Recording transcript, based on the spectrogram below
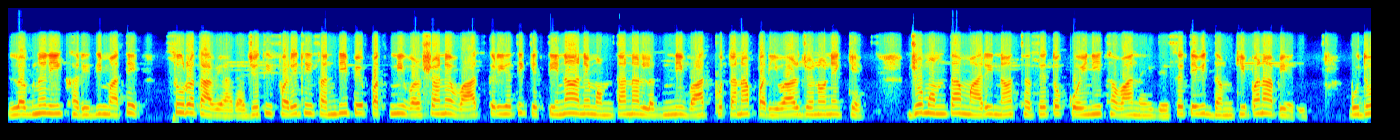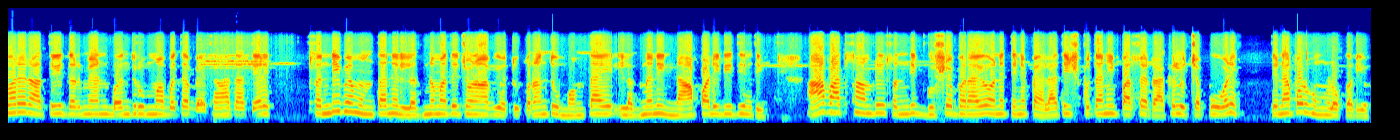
લગ્નની ખરીદી માટે સુરત આવ્યા હતા. જેથી ફરીથી સંદીપે પત્ની વર્ષાને વાત કરી હતી કે તેના અને મમતાના લગ્નની વાત પોતાના પરિવારજનોને કે જો મમતા મારી ન થશે તો કોઈની થવા નહીં દેશે તેવી ધમકી પણ આપી હતી. બુધવારે રાત્રિ દરમિયાન બંધ રૂમમાં બધા બેઠા હતા ત્યારે સંદીપે મમતાને લગ્ન માટે જણાવ્યું હતું, પરંતુ મમતાએ લગ્નની ના પાડી દીધી હતી. આ વાત સાંભળી સંદીપ ગુસ્સે ભરાયો અને તેને પહેલાથી જ પોતાની પાસે રાખેલું ચપ્પુ વડે તેના પર હુમલો કર્યો.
